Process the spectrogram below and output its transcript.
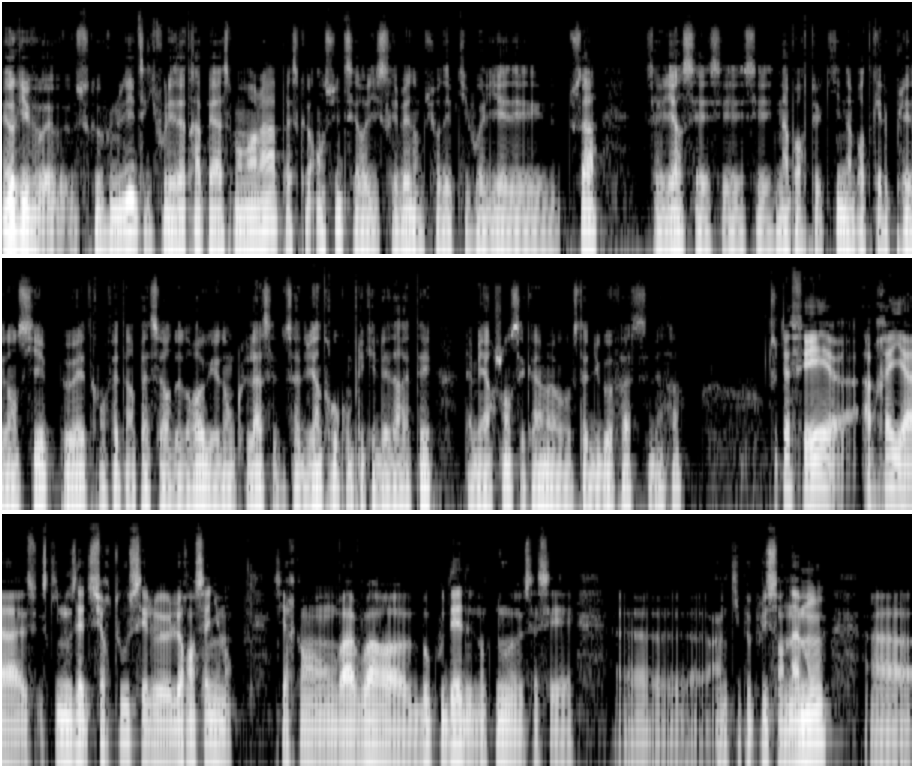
Mais donc, ce que vous nous dites, c'est qu'il faut les attraper à ce moment-là, parce qu'ensuite, c'est redistribué donc, sur des petits voiliers, et tout ça. Ça veut dire c'est c'est n'importe qui, n'importe quel plaisancier peut être en fait un passeur de drogue et donc là ça devient trop compliqué de les arrêter. La meilleure chance c'est quand même au stade du go fast, c'est bien ça? Tout à fait. Après, il y a, ce qui nous aide surtout, c'est le, le renseignement. C'est-à-dire quand on va avoir beaucoup d'aide, donc nous, ça c'est euh, un petit peu plus en amont, euh,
